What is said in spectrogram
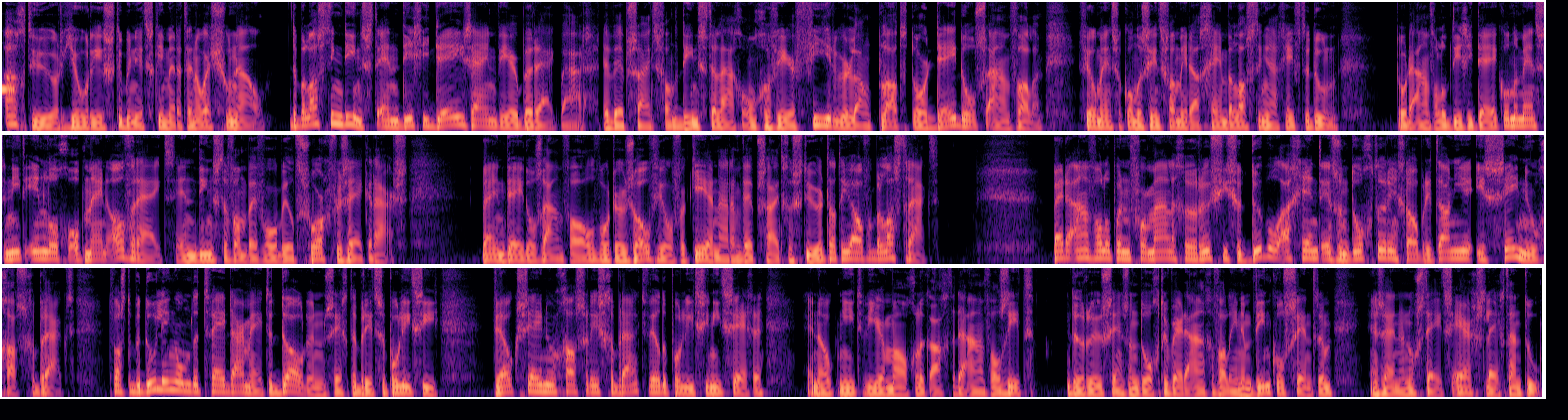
8 uur, Juri Stubenitski met het NOS-journaal. De Belastingdienst en DigiD zijn weer bereikbaar. De websites van de diensten lagen ongeveer vier uur lang plat... door DDoS-aanvallen. Veel mensen konden sinds vanmiddag geen belastingaangifte doen. Door de aanval op DigiD konden mensen niet inloggen op Mijn Overheid... en diensten van bijvoorbeeld zorgverzekeraars. Bij een DDoS-aanval wordt er zoveel verkeer naar een website gestuurd... dat hij overbelast raakt. Bij de aanval op een voormalige Russische dubbelagent en zijn dochter in Groot-Brittannië is zenuwgas gebruikt. Het was de bedoeling om de twee daarmee te doden, zegt de Britse politie. Welk zenuwgas er is gebruikt wil de politie niet zeggen... en ook niet wie er mogelijk achter de aanval zit. De Rus en zijn dochter werden aangevallen in een winkelcentrum... en zijn er nog steeds erg slecht aan toe.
